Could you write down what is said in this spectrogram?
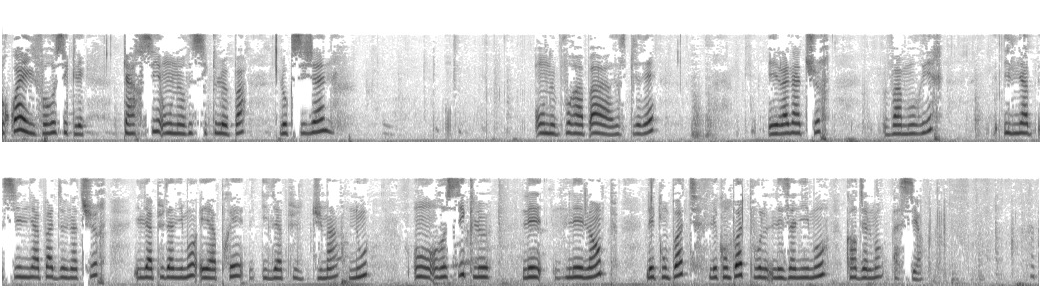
Pourquoi il faut recycler? Car si on ne recycle pas l'oxygène, on ne pourra pas respirer et la nature va mourir. N'y a, s'il n'y a pas de nature, il n'y a plus d'animaux et après il n'y a plus d'humains. Nous, on recycle les, les lampes, les compotes, les compotes pour les animaux cordialement Asia.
